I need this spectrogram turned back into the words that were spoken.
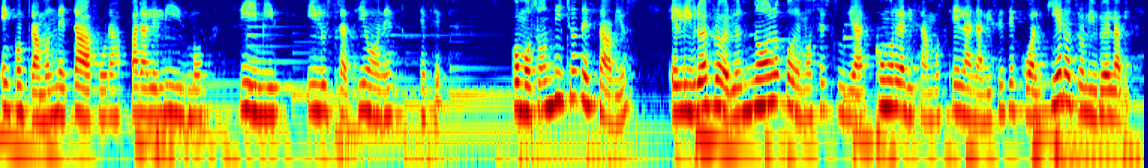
Encontramos metáfora, paralelismo, símil, ilustraciones, etc. Como son dichos de sabios, el libro de Proverbios no lo podemos estudiar como realizamos el análisis de cualquier otro libro de la Biblia,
